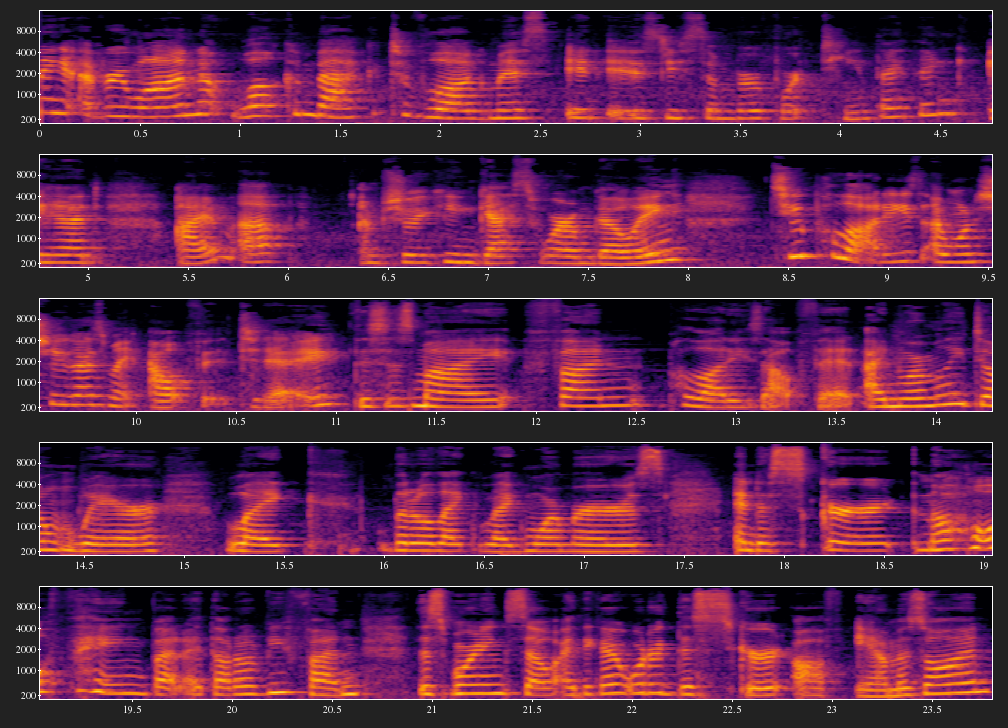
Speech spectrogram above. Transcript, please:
morning everyone. Welcome back to vlogmas. It is december 14th i think and i'm up. I'm sure you can guess where i'm going to Pilates. I want to show you guys my outfit today. This is my fun Pilates outfit. I normally don't wear like little like leg warmers and a skirt and the whole thing, but I thought it would be fun this morning. So I think I ordered this skirt off Amazon.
